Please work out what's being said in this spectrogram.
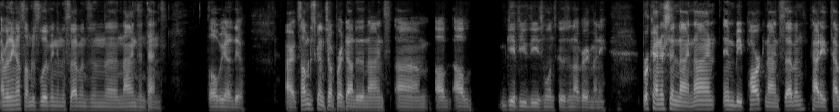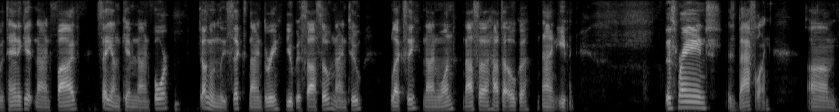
Everything else, I'm just living in the sevens and the nines and tens. That's all we got to do. All right, so I'm just going to jump right down to the nines. Um, I'll I'll give you these ones because there's not very many. Brooke Henderson nine nine, Inbee Park nine seven, Patty Tavatanakit nine five, Young Kim nine four, Jeongeun Lee six nine three, Yuka Saso nine two, Lexi, 9 1. Nasa Hataoka, 9 even. This range is baffling. Um,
